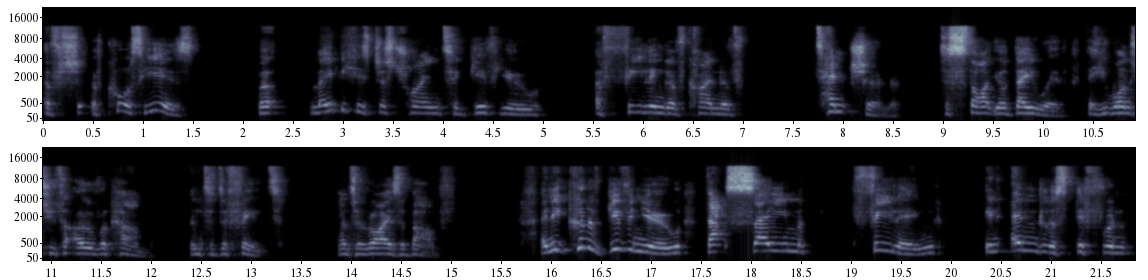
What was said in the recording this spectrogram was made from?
of, of course he is, but maybe he's just trying to give you a feeling of kind of tension to start your day with that he wants you to overcome and to defeat and to rise above. And he could have given you that same feeling in endless different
